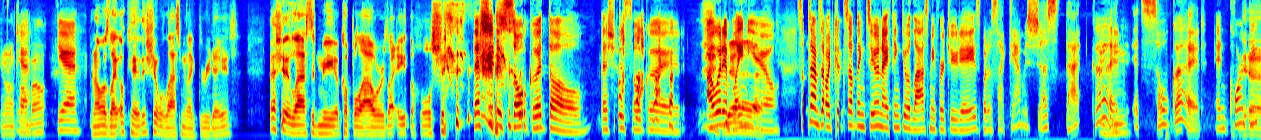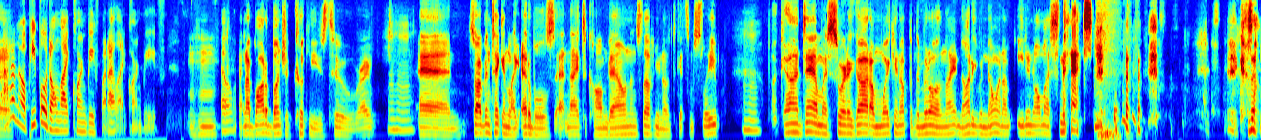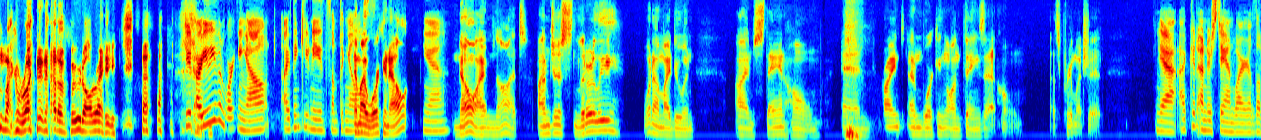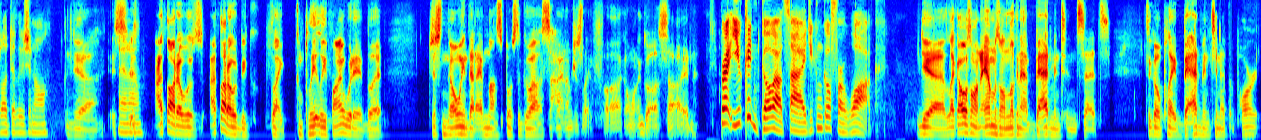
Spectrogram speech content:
You know what I'm talking about? yeah. And I was like, okay, this shit will last me like three days. That shit lasted me a couple hours. I ate the whole shit. That shit is so good though. That shit is so good. I wouldn't blame you. Sometimes I would cook something too, and I think it would last me for two days, but it's like, damn, it's just that good. Mhm. It's so good. And corned beef, I don't know. People don't like corned beef, but I like corned beef. hmm So, And I bought a bunch of cookies too, right? hmm And so I've been taking like edibles at night to calm down and stuff, you know, to get some sleep. Hmm But goddamn, I swear to God, I'm waking up in the middle of the night, not even knowing I'm eating all my snacks. Because I'm like running out of food already. dude, are you even working out? I think you need something else. Am I working out? Yeah. No, I'm not. I'm just literally, what am I doing? I'm staying home and trying and working on things at home. That's pretty much it. Yeah. I could understand why you're a little delusional. Yeah, it's, I it's- I thought it was. I thought I would be like completely fine with it, but just knowing that I'm not supposed to go outside, I'm just like, fuck. I want to go outside. But you could go outside. You can go for a walk. Yeah, like I was on Amazon looking at badminton sets to go play badminton at the park.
